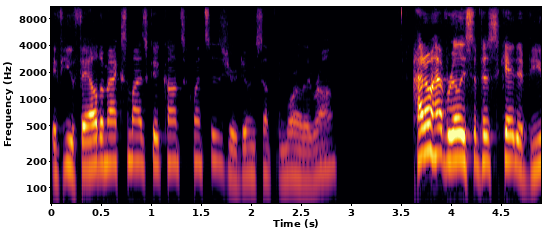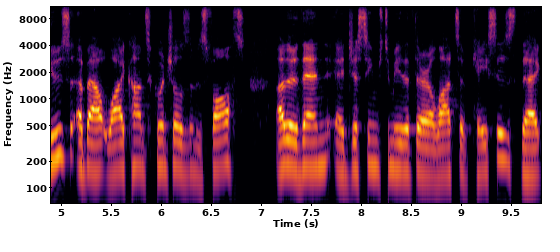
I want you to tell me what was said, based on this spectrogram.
if you fail to maximize good consequences, you're doing something morally wrong. I don't have really sophisticated views about why consequentialism is false, other than it just seems to me that there are lots of cases that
